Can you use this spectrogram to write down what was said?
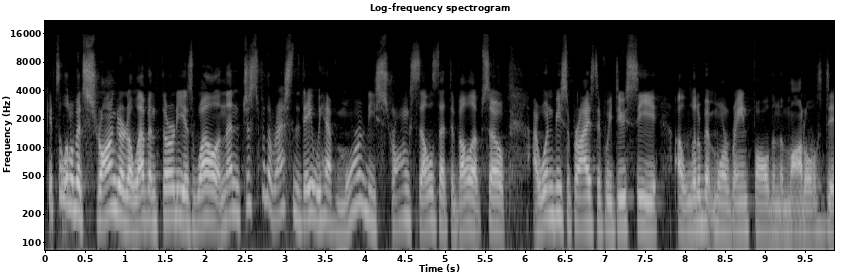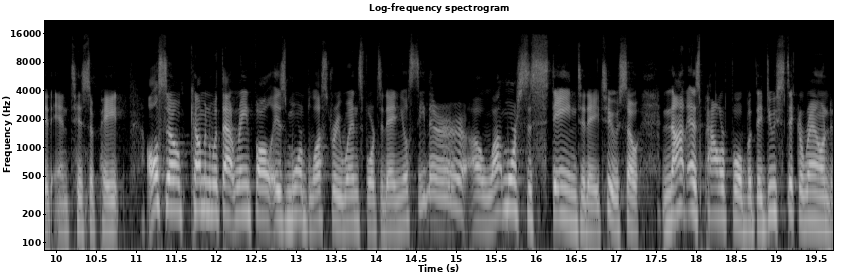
Gets a little bit stronger at 1130 as well. And then just for the rest of the day, we have more of these strong cells that develop. So I wouldn't be surprised if we do see a little bit more rainfall than the models did anticipate. Also coming with that rainfall is more blustery winds for today. And you'll see they're a lot more sustained today too. So not as powerful, but they do stick around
